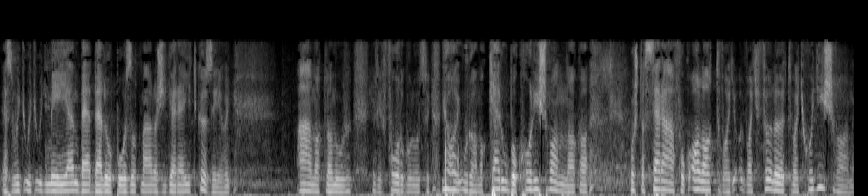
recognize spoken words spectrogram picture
Ez úgy, úgy, úgy mélyen be, belopózott már a zsigereit közé, hogy álmatlanul forgolódsz, hogy jaj, uram, a kerubok hol is vannak, a, most a szeráfok alatt, vagy, vagy fölött, vagy hogy is van?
